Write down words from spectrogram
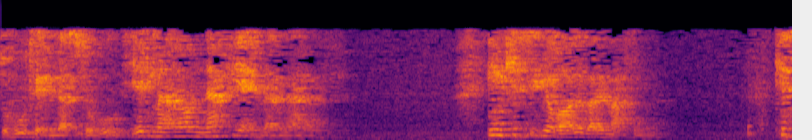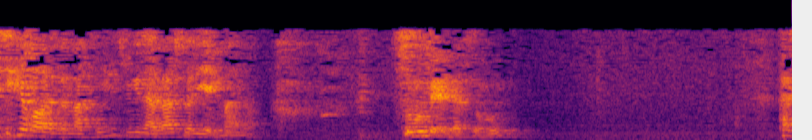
ثبوت اندر ثبوت یک معنا نفی اندر نفی. این کسی که قائل برای مفهومه. کسی که قائل به مفهوم نیست میگه در برای یک معنا. ثبوت اندر ثبوت. پس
